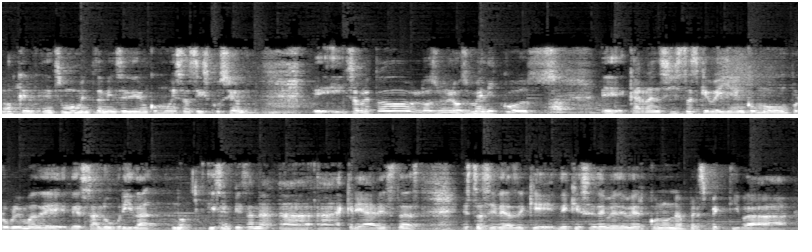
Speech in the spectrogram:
¿no? que en su momento también se dieron como esas discusiones. Eh, y sobre todo los, los médicos eh, carrancistas que veían como un problema de, de salubridad, ¿no? y se empiezan a, a, crear estas, estas ideas de que, de que se debe de ver con una perspectiva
